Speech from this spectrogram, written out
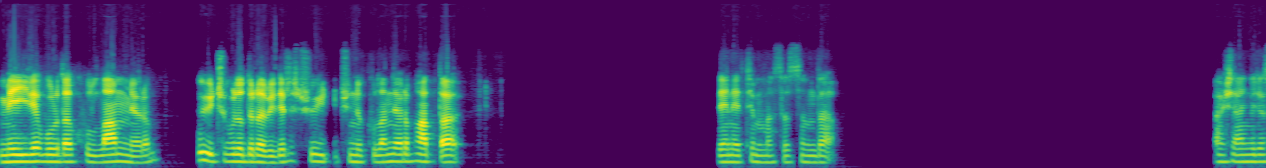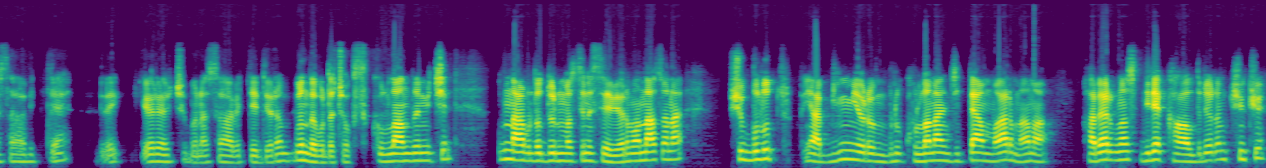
Mail'i burada kullanmıyorum. Bu üçü burada durabilir. Şu üçünü kullanıyorum. Hatta denetim masasında başlangıca sabitle direkt görev çubuğuna sabitle diyorum. Bunu da burada çok sık kullandığım için bunlar burada durmasını seviyorum. Ondan sonra şu bulut ya bilmiyorum bunu kullanan cidden var mı ama haber nasıl direkt kaldırıyorum. Çünkü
